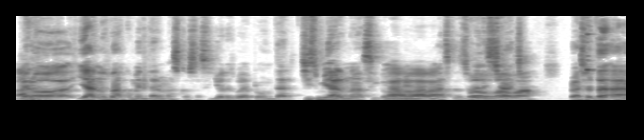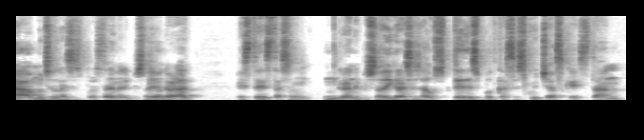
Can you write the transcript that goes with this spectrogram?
Va. Pero ya nos van a comentar más cosas y yo les voy a preguntar, chismear, ¿no? Así como Va, va, va. más cosas sobre Va, va, Discharge. va. Pero ahorita, ah, muchas gracias por estar en el episodio. La verdad, este está siendo un, un gran episodio y gracias a ustedes, podcast escuchas, que están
